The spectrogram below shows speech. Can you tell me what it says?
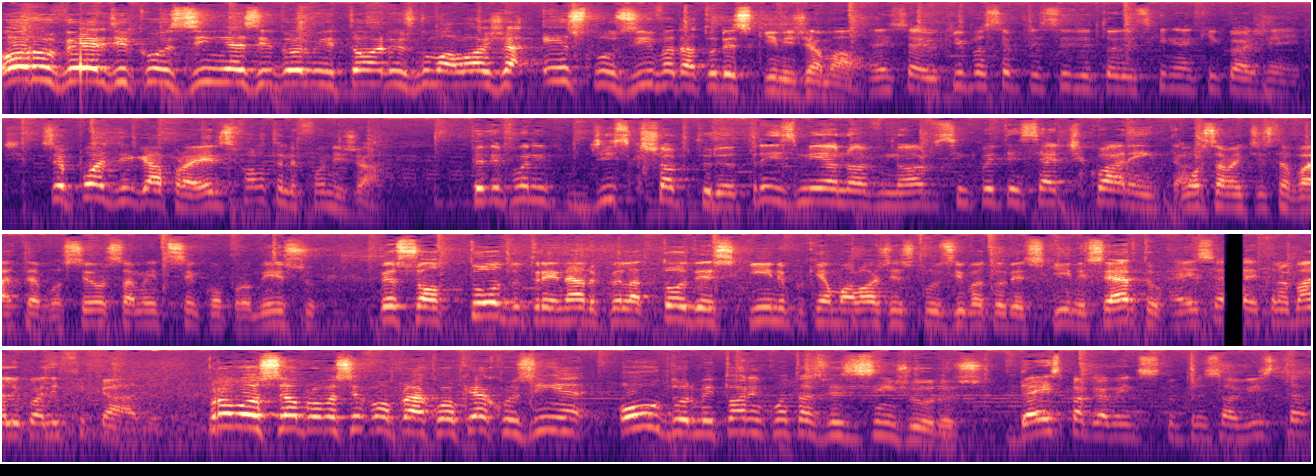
Ouro Verde, cozinhas e dormitórios numa loja exclusiva da Toresquine, Jamal. É isso aí, o que você precisa de toda esquina aqui com a gente. Você pode ligar para eles, fala o telefone já. Telefone Disc Shop Turel 3699-5740. O orçamentista vai até você, orçamento sem compromisso. Pessoal todo treinado pela Todeschini, porque é uma loja exclusiva Todeschini, certo? É isso aí, trabalho qualificado. Promoção para você comprar qualquer cozinha ou dormitório em quantas vezes sem juros. 10 pagamentos no preço à vista,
